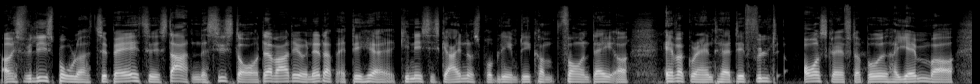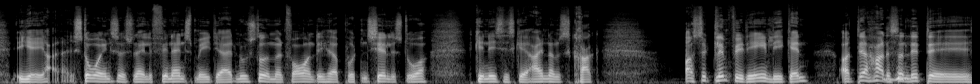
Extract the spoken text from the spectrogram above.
Og hvis vi lige spoler tilbage til starten af sidste år, der var det jo netop, at det her kinesiske ejendomsproblem, det kom for en dag, og Evergrande her, det fyldte overskrifter, både herhjemme og i store internationale finansmedier, at nu stod man foran det her potentielle store kinesiske ejendomskrak. Og så glemte vi det egentlig igen. Og der har det sådan lidt, øh,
